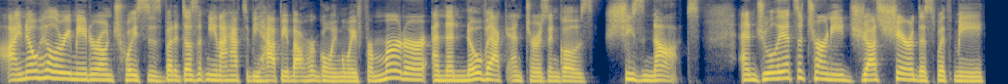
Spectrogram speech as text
I know Hillary made her own choices, but it doesn't mean I have to be happy about her going away for murder. And then Novak enters and goes, She's not. And Juliet's attorney just shared this with me.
